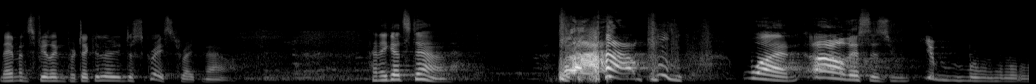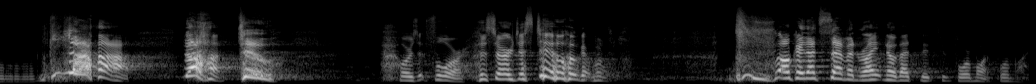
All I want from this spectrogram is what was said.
Naaman's feeling particularly disgraced right now. And he gets down. One. Oh, this is. Ah! Ah, two. Or is it four? Sir, just two. Okay. okay, that's seven, right? No, that four more, four more.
